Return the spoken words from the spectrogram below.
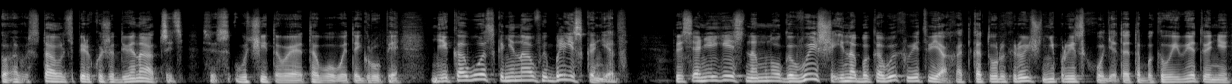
э, стало теперь уже 12, учитывая того в этой группе, никого скандинавов и близко нет. То есть они есть намного выше и на боковых ветвях, от которых речь не происходит. Это боковые ветви не,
